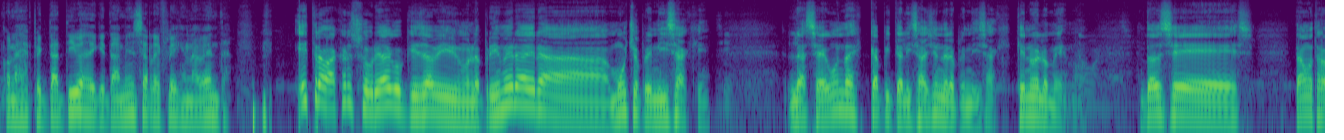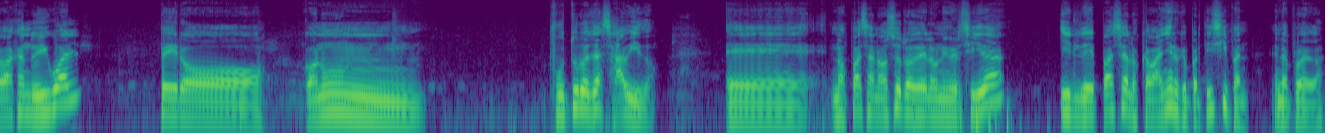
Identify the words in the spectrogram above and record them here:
con las expectativas de que también se refleje en la venta. Es trabajar sobre algo que ya vivimos, la primera era mucho aprendizaje, la segunda es capitalización del aprendizaje, que no es lo mismo. Entonces, estamos trabajando igual, pero con un futuro ya sabido. Eh, nos pasa a nosotros de la universidad y le pasa a los cabañeros que participan en la prueba.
